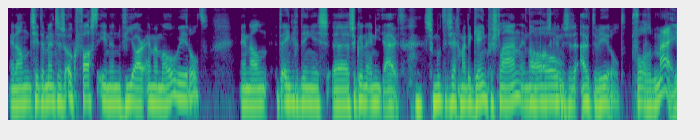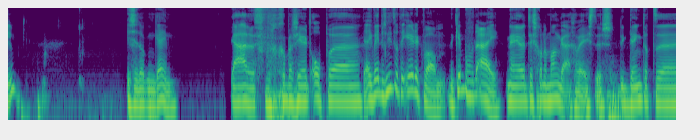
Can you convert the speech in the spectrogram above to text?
En dan zitten mensen dus ook vast in een VR-MMO-wereld. En dan het enige ding is, eh, ze kunnen er niet uit. Ze moeten zeg maar de game verslaan en dan pas Oh. kunnen ze er uit de wereld. volgens mij is het ook een game. Ja, dat is gebaseerd op... eh, Ja, ik weet dus niet wat er eerder kwam. De kip of het ei? Nee, het is gewoon een manga geweest. Dus ik denk dat... eh,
